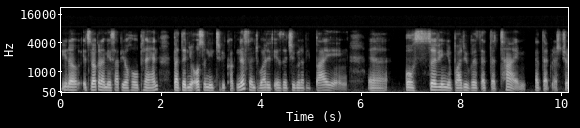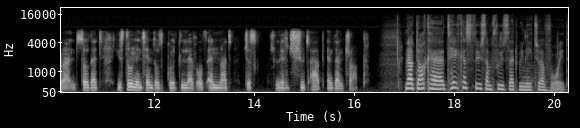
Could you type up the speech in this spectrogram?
You know, it's not going to mess up your whole plan, but then you also need to be cognizant what it is that you're going to be buying uh, or serving your body with at that time at that restaurant so that you still maintain those good levels and not just let it shoot up and then drop. Now, Doc, uh, take us through some foods that we need to avoid.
